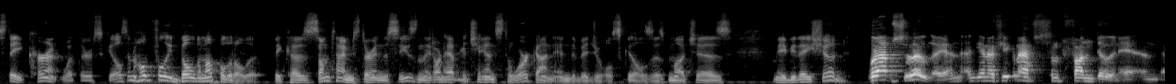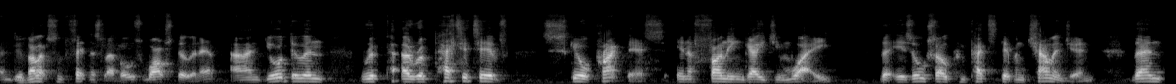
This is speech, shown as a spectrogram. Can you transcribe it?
stay current with their skills and hopefully build them up a little bit because sometimes during the season they don't have the chance to work on individual skills as much as maybe they should well absolutely and, and you know if you're going to have some fun doing it and, and mm-hmm. develop some fitness levels whilst doing it and you're doing rep- a repetitive skill practice in a fun engaging way that is also competitive and challenging, then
